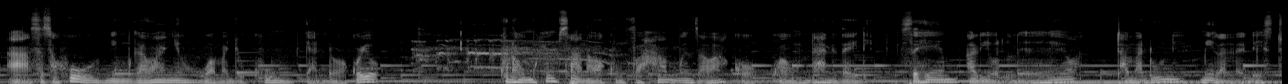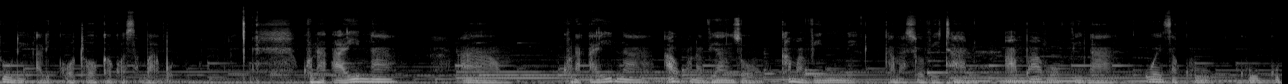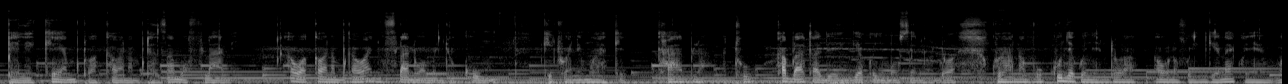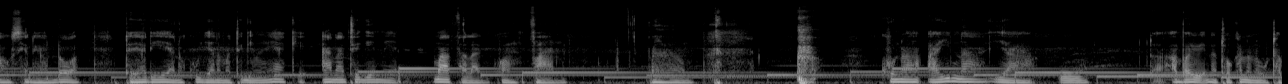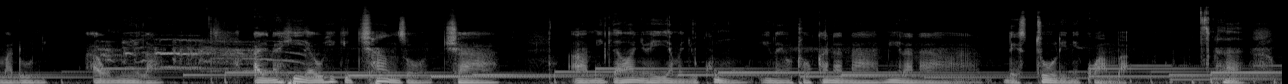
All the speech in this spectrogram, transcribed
Aa, sasa huu ni mgawanyo wa majukumu ya ndoa. Kwa hiyo kuna umuhimu sana wa kumfahamu mwenza wako kwa undani zaidi. Sehemu aliyolelewa tamaduni mila na desturi alikotoka kwa sababu. Kuna aina um, kuna aina au kuna vyanzo kama vinne kama sio vitano ambavyo vinaweza ku, ku, kupelekea mtu akawa na mtazamo fulani au akawa na mgawanyo fulani wa majukumu kichwani mwake kabla tu kabla hata hajaingia kwenye mahusiano ya ndoa. Kwa hiyo anavyokuja kwenye ndoa au anavyoingia naye kwenye mahusiano ya ndoa tayari yeye anakuja na mategemeo yake anategemea mathalan kwa mfano. Um, kuna aina ya u, ambayo inatokana na utamaduni au mila. Aina hii au hiki chanzo cha uh, migawanyo hii ya majukumu inayotokana na mila na desturi ni kwamba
